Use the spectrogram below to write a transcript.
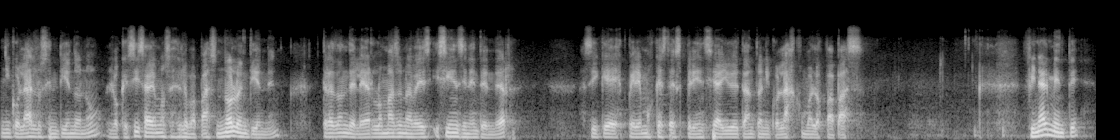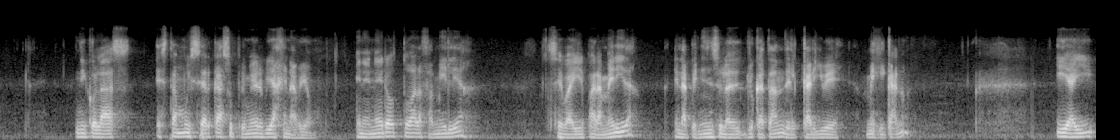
Nicolás los entiende o no, lo que sí sabemos es que los papás no lo entienden tratan de leerlo más de una vez y siguen sin entender. Así que esperemos que esta experiencia ayude tanto a Nicolás como a los papás. Finalmente, Nicolás está muy cerca a su primer viaje en avión. En enero toda la familia se va a ir para Mérida, en la península de Yucatán del Caribe mexicano. Y ahí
